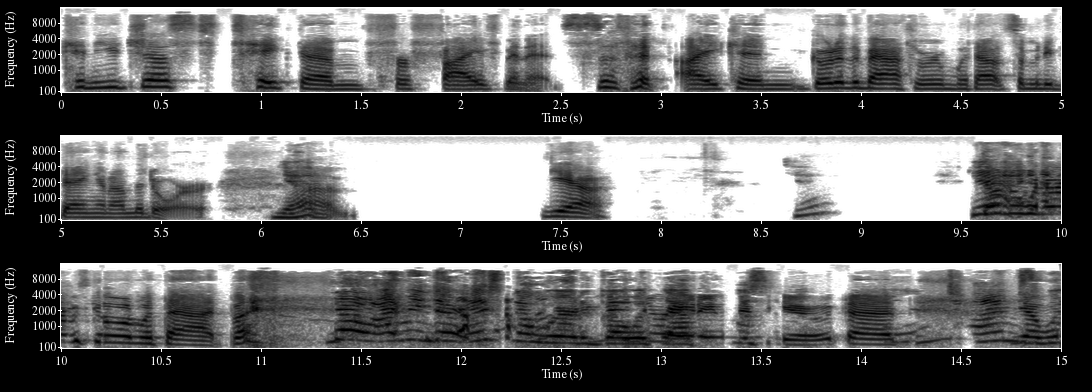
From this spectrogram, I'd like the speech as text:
can you just take them for five minutes so that I can go to the bathroom without somebody banging on the door? Yeah. Um, yeah. Yeah. Don't know where I was going with that, but no, I mean there is nowhere to go with that. With you, that yeah, we're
